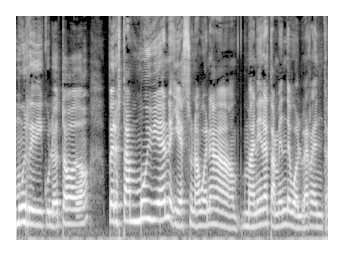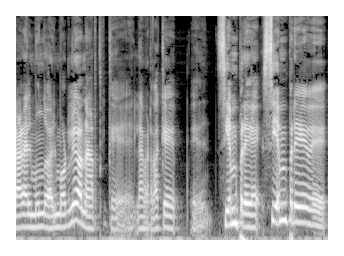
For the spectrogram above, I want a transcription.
muy ridículo todo, pero está muy bien y es una buena manera también de volver a entrar al mundo del Mor Leonard, que la verdad que eh, siempre, siempre eh,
